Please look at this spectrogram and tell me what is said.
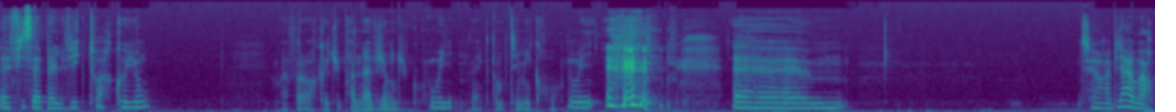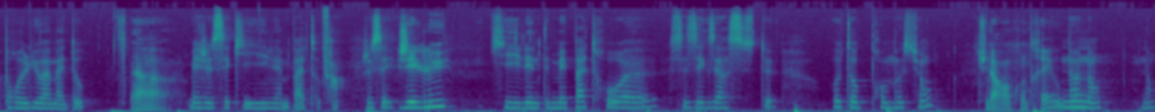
la fille s'appelle Victoire Coyon. Va falloir que tu prennes l'avion du coup, Oui, avec ton petit micro. oui. Euh, J'aimerais bien avoir Brolio Amado, Ah, mais je sais qu'il aime pas trop. Enfin, je sais, j'ai lu qu'il n'aimait pas trop euh, ces exercices de autopromotion. tu l'as rencontré ou Non, pas? non, non.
